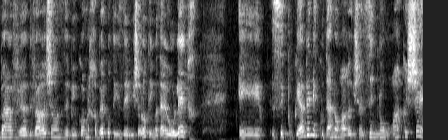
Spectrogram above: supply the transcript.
בא, והדבר הראשון זה במקום לחבק אותי, זה לשאול אותי מתי הוא הולך, אה, זה פוגע בנקודה נורא רגישה, זה נורא קשה.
